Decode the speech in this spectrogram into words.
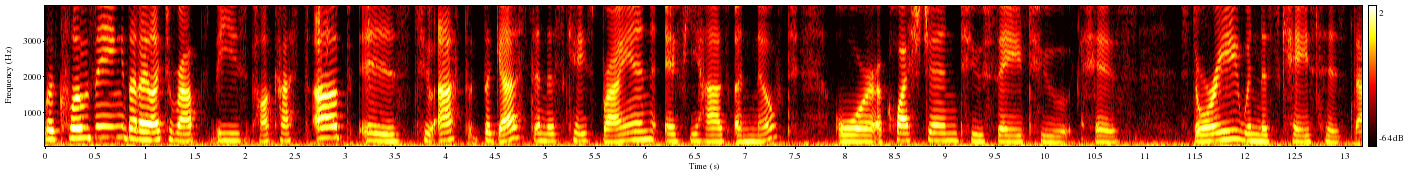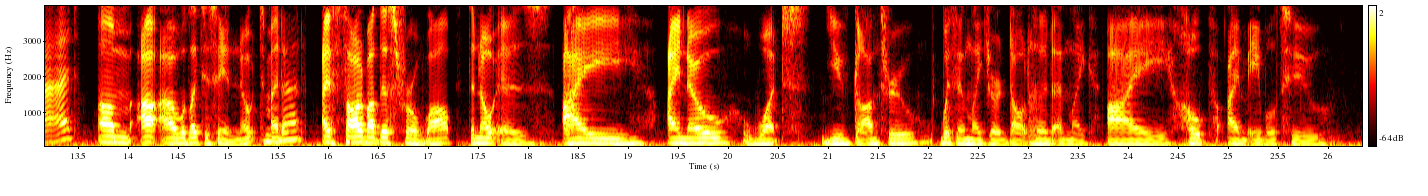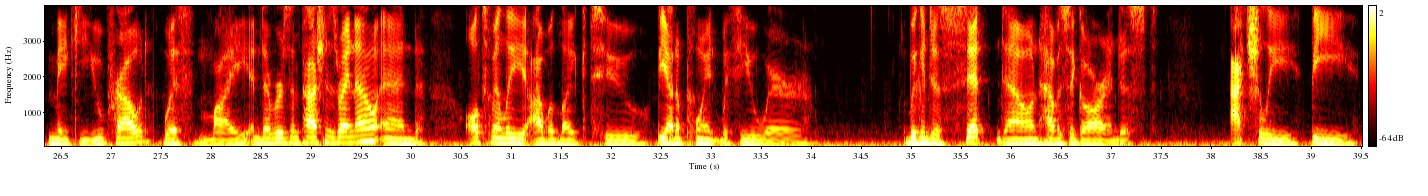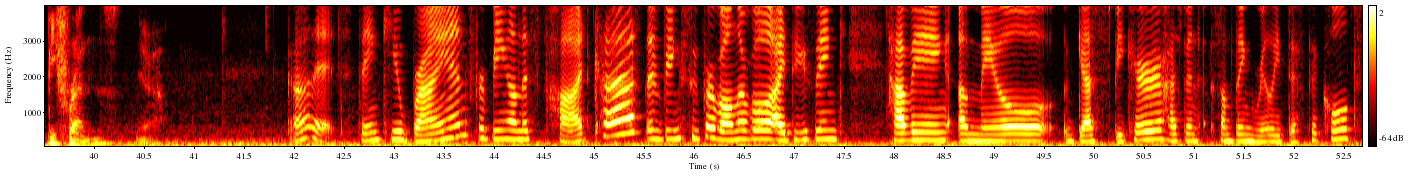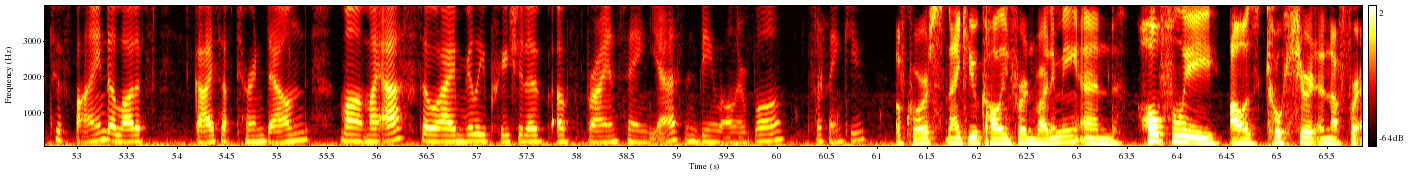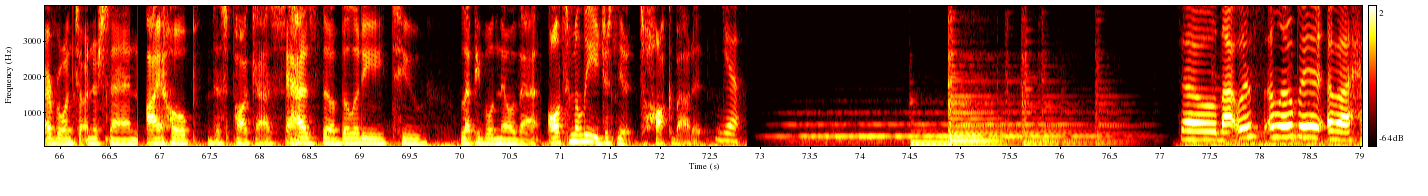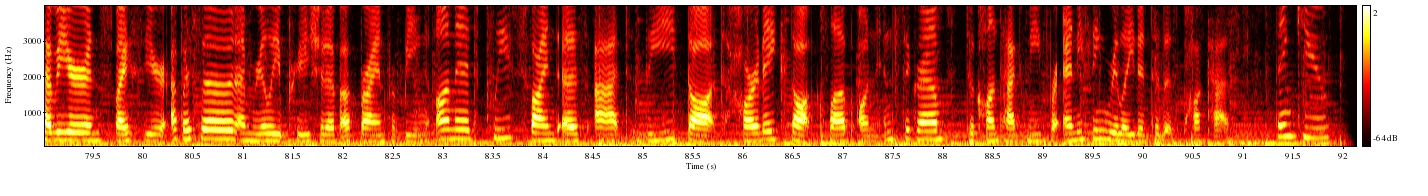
The closing that I like to wrap these podcasts up is to ask the guest, in this case Brian, if he has a note or a question to say to his story, in this case his dad. Um, I, I would like to say a note to my dad. I've thought about this for a while. The note is I I know what you've gone through within like your adulthood and like I hope I'm able to make you proud with my endeavors and passions right now and ultimately I would like to be at a point with you where we can just sit down, have a cigar and just actually be be friends. Yeah. Got it. Thank you, Brian, for being on this podcast and being super vulnerable. I do think having a male guest speaker has been something really difficult to find. A lot of guys have turned down my, my ask, so I'm really appreciative of Brian saying yes and being vulnerable. So thank you. Of course. Thank you, Colleen, for inviting me. And hopefully, I was coherent enough for everyone to understand. I hope this podcast has the ability to let people know that ultimately you just need to talk about it. Yeah. So that was a little bit of a heavier and spicier episode. I'm really appreciative of Brian for being on it. Please find us at the.heartache.club on Instagram to contact me for anything related to this podcast. Thank you.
